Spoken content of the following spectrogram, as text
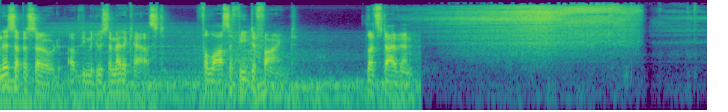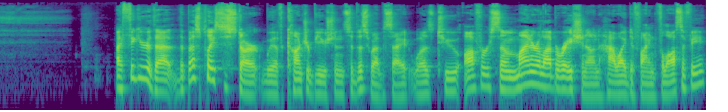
this episode of the Medusa Metacast, Philosophy Defined. Let's dive in. I figure that the best place to start with contributions to this website was to offer some minor elaboration on how I define philosophy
